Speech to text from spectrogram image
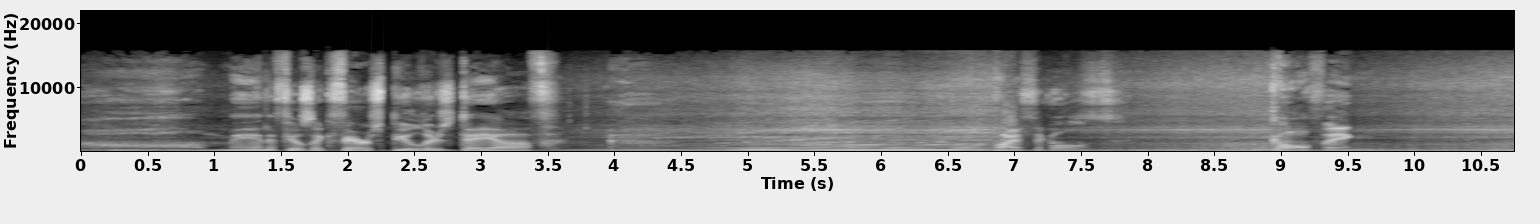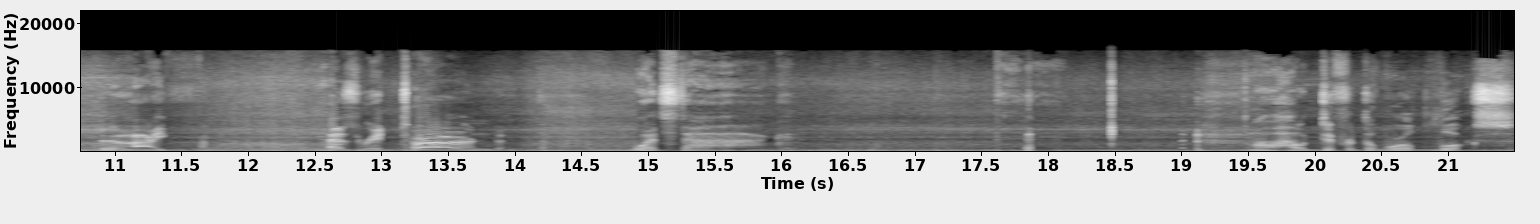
Oh man, it feels like Ferris Bueller's day off. Bicycles, golfing, life has returned. Woodstock. oh, how different the world looks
